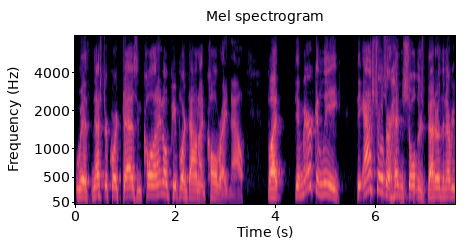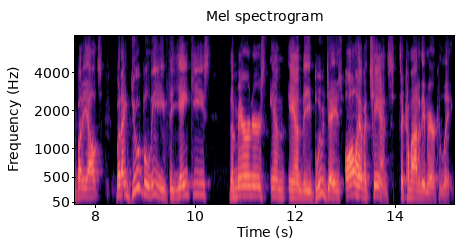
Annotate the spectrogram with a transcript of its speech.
with Nestor Cortes and Cole. And I know people are down on Cole right now, but the American League, the Astros are head and shoulders better than everybody else. But I do believe the Yankees, the Mariners, and and the Blue Jays all have a chance to come out of the American League.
